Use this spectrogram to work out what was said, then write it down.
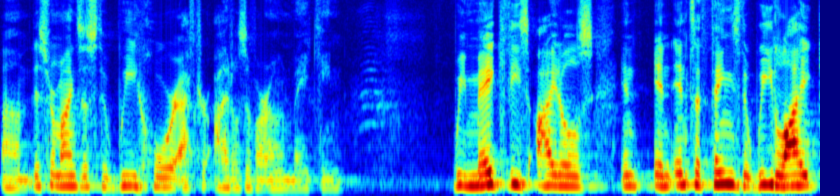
Um, this reminds us that we whore after idols of our own making. We make these idols in, in, into things that we like,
